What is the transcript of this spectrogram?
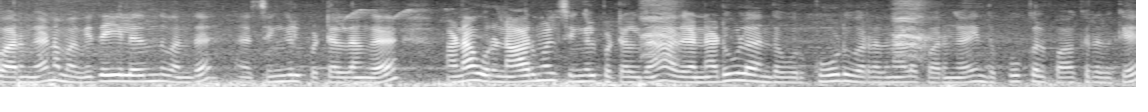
பாருங்கள் நம்ம விதையிலேருந்து வந்த சிங்கிள் பெட்டல் தாங்க. ஆனால் ஒரு நார்மல் சிங்கிள் பெட்டல் தான். அதில் நடுவில் அந்த ஒரு கோடு வர்றதுனால பாருங்கள் இந்த பூக்கள் பார்க்குறதுக்கே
